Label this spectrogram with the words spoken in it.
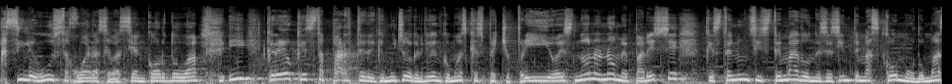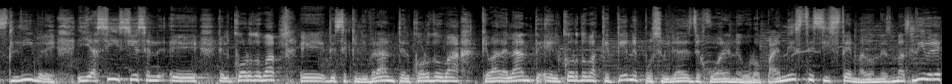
Así le gusta jugar a Sebastián Córdoba y creo que esta parte de que muchos lo califican como es que es pecho frío, es no, no, no, me parece que está en un sistema donde se siente más cómodo, más libre y así sí es el, eh, el Córdoba eh, desequilibrante, el Córdoba que va adelante, el Córdoba que tiene posibilidades de jugar en Europa. En este sistema donde es más libre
